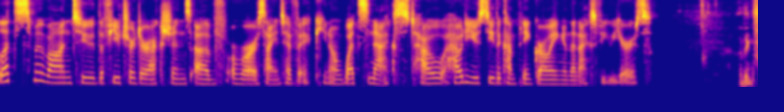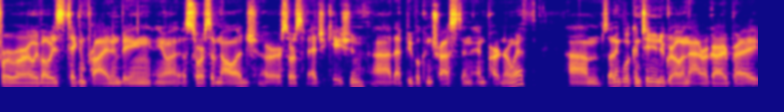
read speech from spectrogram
let's move on to the future directions of Aurora Scientific. You know, what's next? How how do you see the company growing in the next few years? I think for Aurora, we've always taken pride in being, you know, a source of knowledge or a source of education uh, that people can trust and, and partner with. Um, so I think we'll continue to grow in that regard by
